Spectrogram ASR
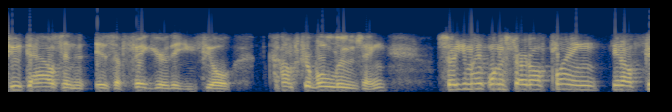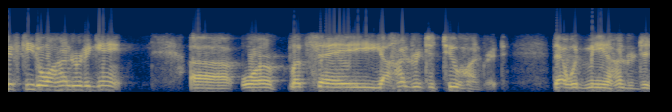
2000 is a figure that you feel comfortable losing, so you might want to start off playing, you know, 50 to a 100 a game. Uh, or let's say a 100 to 200. That would mean 100 to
